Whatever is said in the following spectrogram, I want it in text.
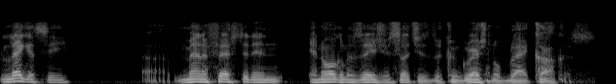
legacy uh, manifested in an organization such as the Congressional Black Caucus.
